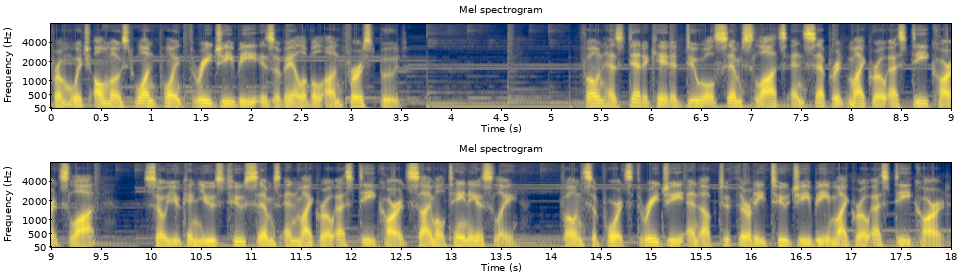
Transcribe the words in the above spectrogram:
from which almost 1.3 GB is available on first boot. Phone has dedicated dual SIM slots and separate micro SD card slot, so you can use two SIMs and micro SD cards simultaneously, phone supports 3G and up to 32GB micro SD card.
